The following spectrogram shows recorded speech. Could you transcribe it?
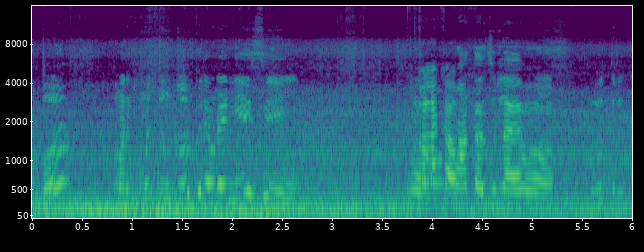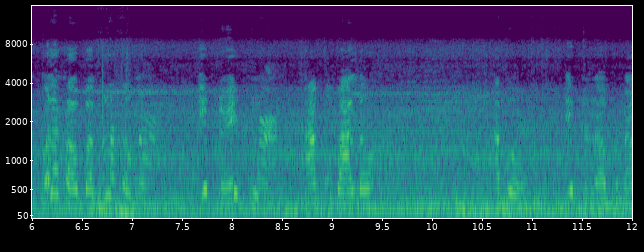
আব্বু তোমার ঘুমতুন গোল করে ওড়াই নিয়েছি কলা খাও। মাথা ঝুলায় হো। কলা খাও বা কলা খাও না। একটু একটু। আব্বু ভালো। আব্বু একটু না আব্বু না।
